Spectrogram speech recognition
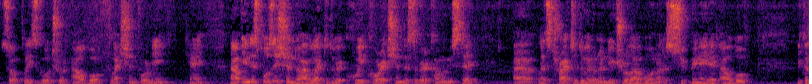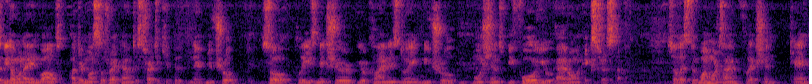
So please go through an elbow flexion for me. Okay. Now in this position though I would like to do a quick correction. This is a very common mistake uh, let's try to do it on a neutral elbow, not a supinated elbow, because we don't want to involve other muscles right now. Just try to keep it neutral. So please make sure your client is doing neutral motions before you add on extra stuff. So let's do one more time, flexion, okay?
